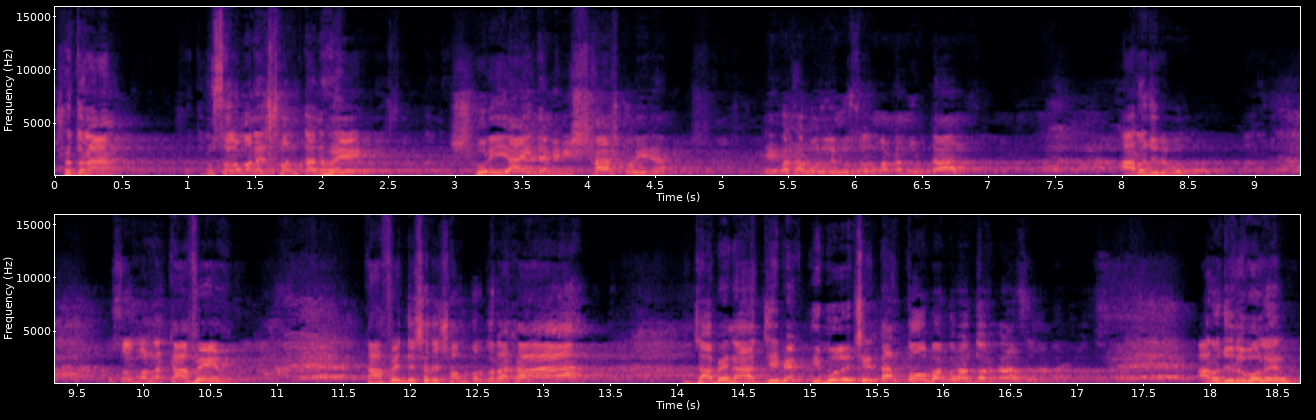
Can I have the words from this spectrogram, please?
সুতরাং মুসলমানের সন্তান হয়ে সরি আইন আমি বিশ্বাস করি না। এ কথা বললে মুসলমানরা মুরতাদ। আরও জোরে বলতে হবে। মুসলমান কাফের। কাফেরদের সাথে সম্পর্ক রাখা যাবে না। যে ব্যক্তি বলেছে তার তওবা করার দরকার আছে না আরও জোরে বলেন।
